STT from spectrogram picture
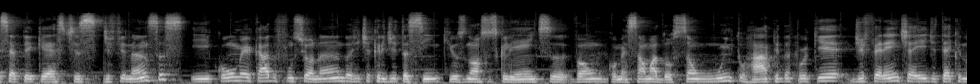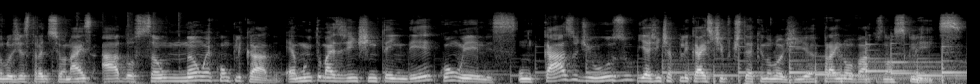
SAP Casts de finanças e com o mercado funcionando, a gente acredita sim que os nossos clientes vão começar uma adoção muito rápida, porque diferente aí de tecnologias tradicionais, a adoção não é complicada. É muito mais a gente entender com eles um caso de uso e a gente aplicar esse tipo de tecnologia para inovar com os nossos clientes.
